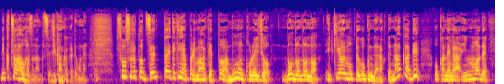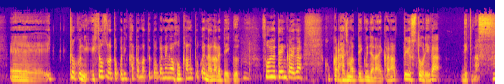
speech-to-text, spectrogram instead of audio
理屈は合うはずなんですよ、時間かけてもね。そうすると全体的にやっぱりマーケットはもうこれ以上、どんどんどんどん勢い持って動くんではなくて、中でお金が今まで、えー、一局に、一つのとこに固まってたお金が他のところへ流れていく、うん、そういう展開がここから始まっていくんじゃないかなというストーリーができます。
